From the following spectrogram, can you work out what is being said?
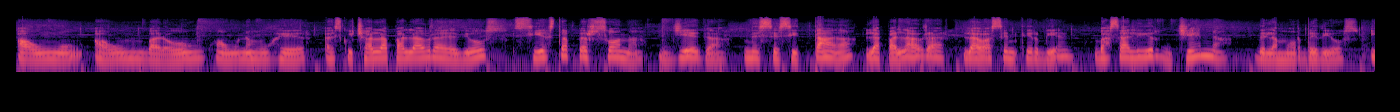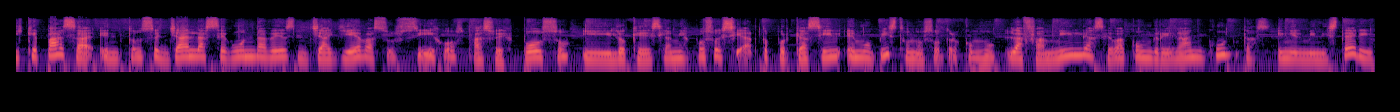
a un, a un varón, a una mujer, a escuchar la palabra de Dios, si esta persona llega necesitada, la palabra la va a sentir bien, va a salir llena del amor de Dios. ¿Y qué pasa? Entonces ya la segunda vez ya lleva a sus hijos, a su esposo y lo que decía mi esposo es cierto porque así hemos visto nosotros como la familia se va congregando juntas en el ministerio.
